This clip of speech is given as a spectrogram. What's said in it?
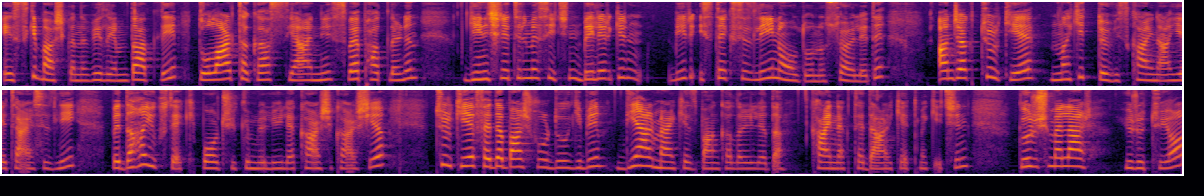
eski başkanı William Dudley dolar takas yani swap hatlarının genişletilmesi için belirgin bir isteksizliğin olduğunu söyledi. Ancak Türkiye nakit döviz kaynağı yetersizliği ve daha yüksek borç yükümlülüğüyle karşı karşıya Türkiye Fed'e başvurduğu gibi diğer merkez bankalarıyla da kaynak tedarik etmek için görüşmeler yürütüyor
